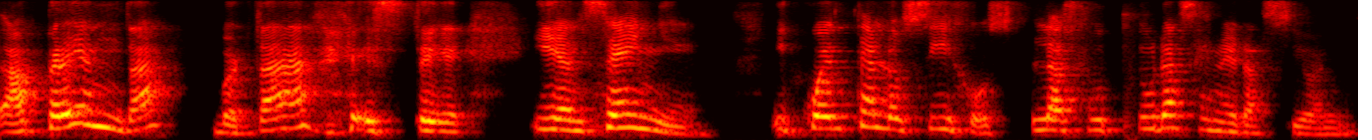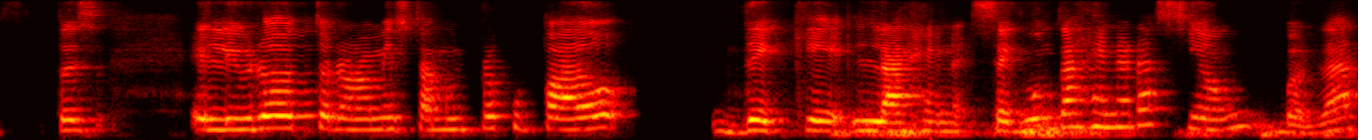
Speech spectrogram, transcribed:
aprenda, ¿verdad? Este, y enseñe y cuente a los hijos, las futuras generaciones. Entonces, el libro de Deuteronomio está muy preocupado de que la segunda generación, ¿verdad?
